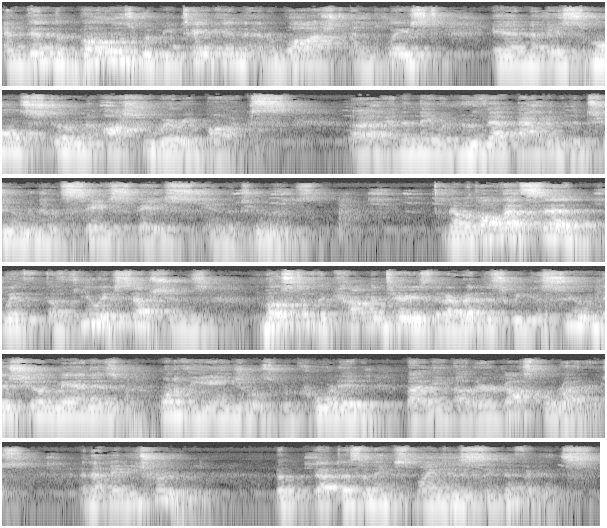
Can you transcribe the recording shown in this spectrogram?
and then the bones would be taken and washed and placed in a small stone ossuary box. Uh, and then they would move that back into the tomb and it would save space in the tombs. Now, with all that said, with a few exceptions, most of the commentaries that I read this week assume this young man is one of the angels recorded by the other gospel writers. And that may be true, but that doesn't explain his significance.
